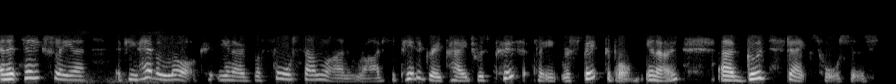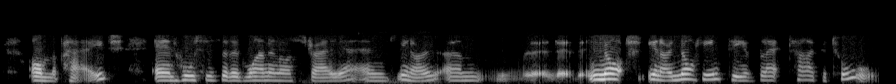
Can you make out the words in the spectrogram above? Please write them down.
and it's actually a. If you have a look, you know, before Sunline arrives, the pedigree page was perfectly respectable. You know, uh, good stakes horses on the page and horses that had won in Australia, and you know, um, not you know not empty of black type at all.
